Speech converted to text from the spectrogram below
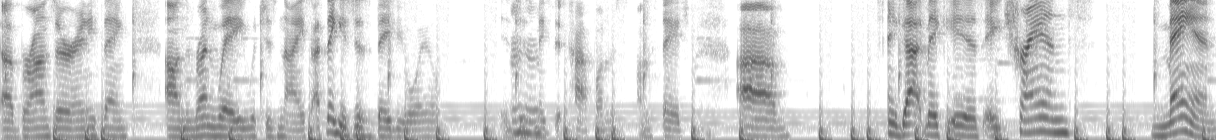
uh, bronzer or anything on the runway which is nice i think it's just baby oil it just Mhm. makes it pop on the on the stage um and gottmik is a trans man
